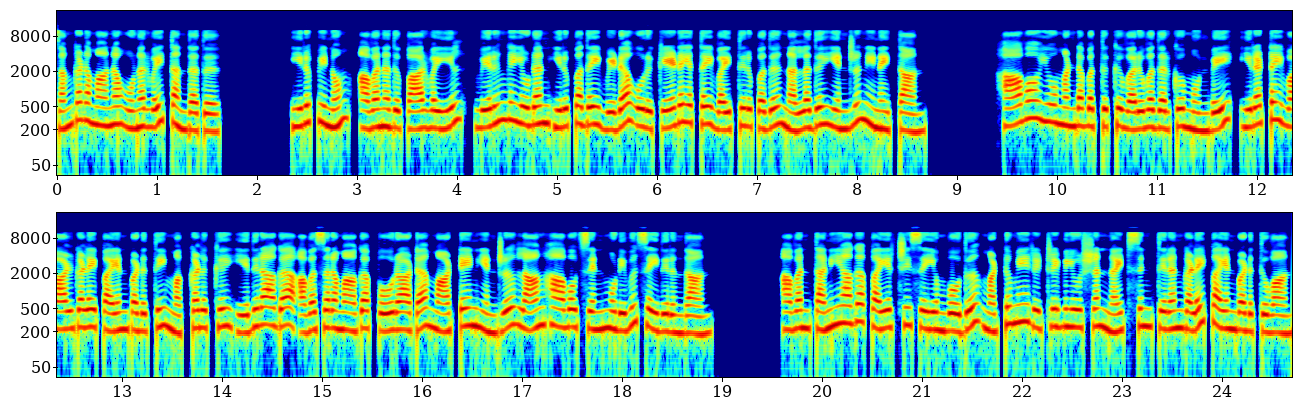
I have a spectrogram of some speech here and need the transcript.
சங்கடமான உணர்வை தந்தது. இருப்பினும் அவனது பார்வையில் வெறுங்கையுடன் இருப்பதை விட ஒரு கேடயத்தை வைத்திருப்பது நல்லது என்று நினைத்தான். ஹாவோயூ மண்டபத்துக்கு வருவதற்கு முன்பே இரட்டை வாள்களை பயன்படுத்தி மக்களுக்கு எதிராக அவசரமாக போராட மாட்டேன் என்று லாங் ஹாவோ சென் முடிவு செய்திருந்தான். அவன் தனியாக பயிற்சி செய்யும்போது மட்டுமே ரிட்ரிபியூஷன் நைட்ஸின் திறன்களை பயன்படுத்துவான்.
